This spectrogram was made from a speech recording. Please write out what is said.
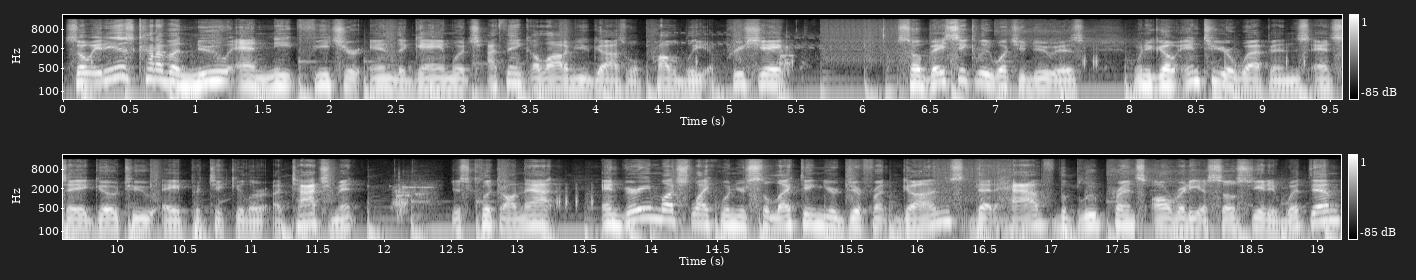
So it is kind of a new and neat feature in the game, which I think a lot of you guys will probably appreciate. So basically what you do is when you go into your weapons and say go to a particular attachment, just click on that. And very much like when you're selecting your different guns that have the blueprints already associated with them,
